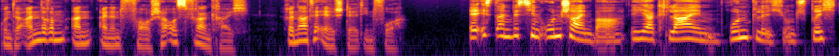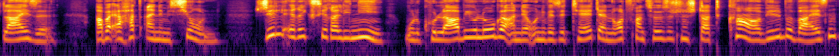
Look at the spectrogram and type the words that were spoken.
unter anderem an einen Forscher aus Frankreich. Renate L. stellt ihn vor. Er ist ein bisschen unscheinbar, eher klein, rundlich und spricht leise. Aber er hat eine Mission. Gilles-Éric Siralini, Molekularbiologe an der Universität der nordfranzösischen Stadt Caen, will beweisen,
